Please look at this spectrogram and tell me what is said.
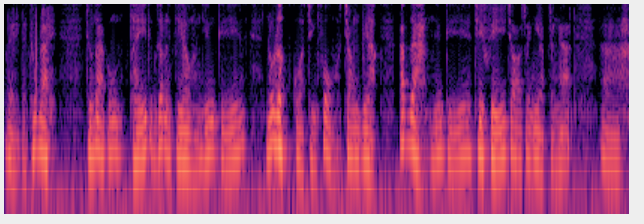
để để thúc đẩy. Chúng ta cũng thấy được rất là nhiều những cái nỗ lực của chính phủ trong việc cắt giảm những cái chi phí cho doanh nghiệp chẳng hạn à,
